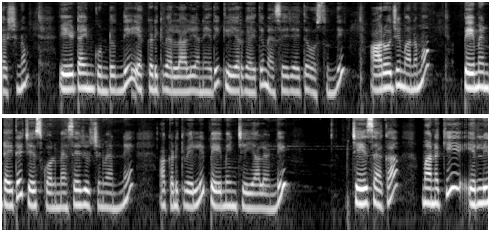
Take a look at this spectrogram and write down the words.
దర్శనం ఏ టైంకి ఉంటుంది ఎక్కడికి వెళ్ళాలి అనేది క్లియర్గా అయితే మెసేజ్ అయితే వస్తుంది. ఆ రోజే మనము పేమెంట్ అయితే చేసుకోవాలి. మెసేజ్ వచ్చిన వెంటనే అక్కడికి వెళ్ళి పేమెంట్ చేయాలండి. చేశాక మనకి ఎర్లీ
